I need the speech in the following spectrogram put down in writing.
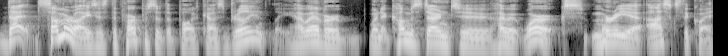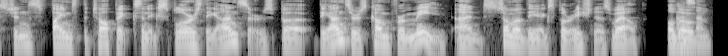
that summarizes the purpose of the podcast brilliantly. However, when it comes down to how it works, Maria asks the questions, finds the topics, and explores the answers. But the answers come from me and some of the exploration as well. Although Awesome,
